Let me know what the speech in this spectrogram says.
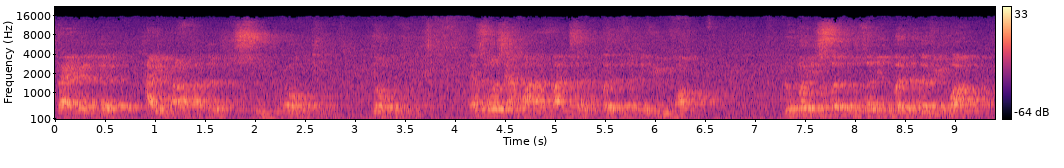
在那个台语把它的属肉体，肉体，但是我想把它翻成本能的欲望。如果你顺服着你本能的欲望，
